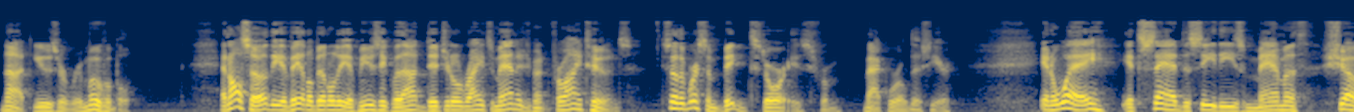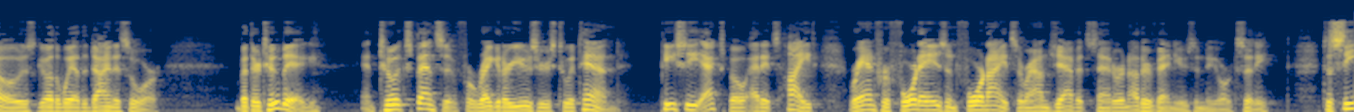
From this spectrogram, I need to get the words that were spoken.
not user removable and also the availability of music without digital rights management from iTunes. So there were some big stories from Macworld this year. In a way, it's sad to see these mammoth shows go the way of the dinosaur, but they're too big and too expensive for regular users to attend. PC Expo at its height ran for four days and four nights around Javits Center and other venues in New York City. To see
